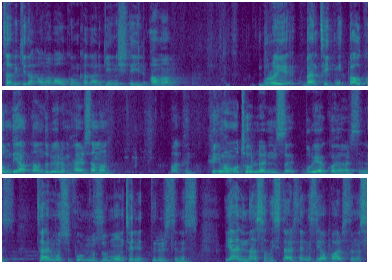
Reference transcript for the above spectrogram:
Tabii ki de ana balkon kadar geniş değil ama burayı ben teknik balkon diye adlandırıyorum her zaman. Bakın klima motorlarınızı buraya koyarsınız. Termosifonunuzu montelettirirsiniz. Yani nasıl isterseniz yaparsınız.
